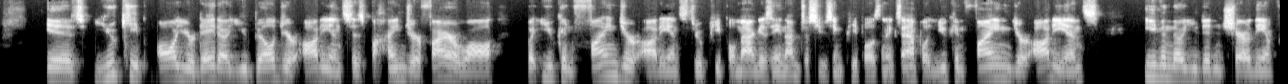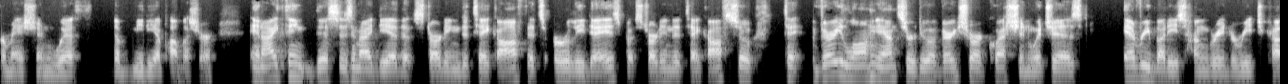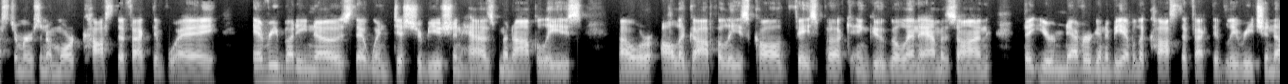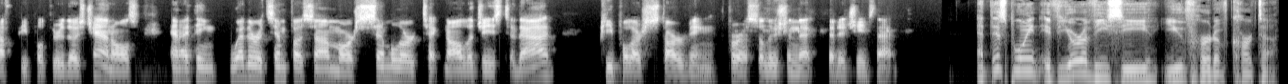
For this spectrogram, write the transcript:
is you keep all your data, you build your audiences behind your firewall, but you can find your audience through People Magazine. I'm just using People as an example. You can find your audience even though you didn't share the information with the media publisher. And I think this is an idea that's starting to take off. It's early days, but starting to take off. So, to, a very long answer to a very short question, which is everybody's hungry to reach customers in a more cost effective way. Everybody knows that when distribution has monopolies, uh, or oligopolies called Facebook and Google and Amazon that you're never going to be able to cost effectively reach enough people through those channels. And I think whether it's InfoSum or similar technologies to that, people are starving for a solution that, that achieves that. At this point, if you're a VC, you've heard of Carta.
